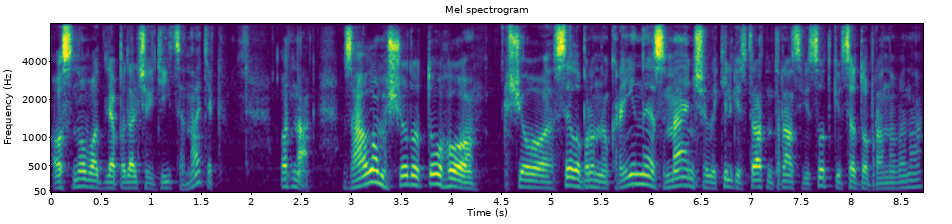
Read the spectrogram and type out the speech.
Основа для подальших дій це натяк. Однак, загалом щодо того, що Сили оборони України зменшили кількість втрат на 13%, це добра новина.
